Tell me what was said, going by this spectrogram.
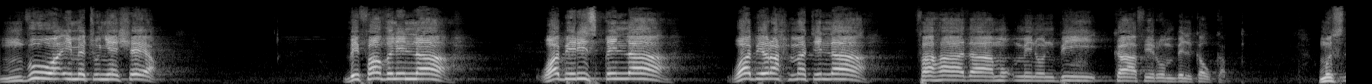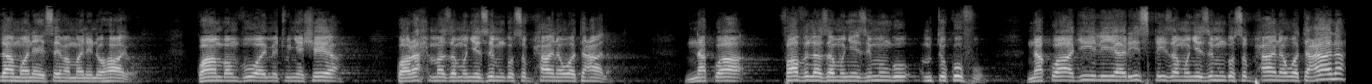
mvua imetunyeshea bifadlillah wa birizqillah wa birahmatillah fahadha mu'minun bi kafirun bil kawkab. Muislamu anayesema maneno hayo kwamba mvua imetunyeshea kwa rahma za Mwenyezi Mungu Subhanahu wa Ta'ala na kwa fadhila za Mwenyezi Mungu mtukufu na kwa ajili ya riziki za Mwenyezi Mungu Subhanahu wa Ta'ala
